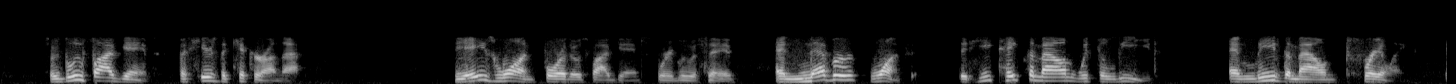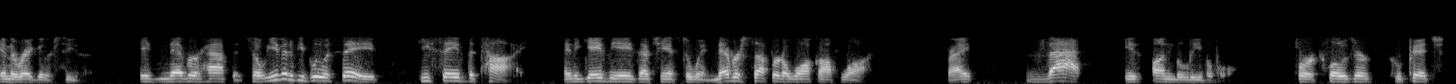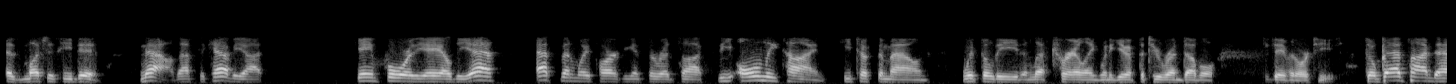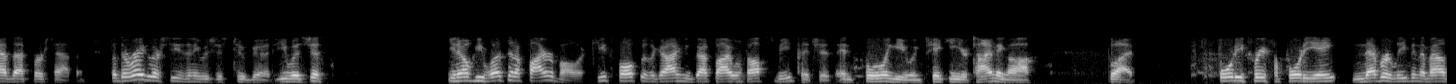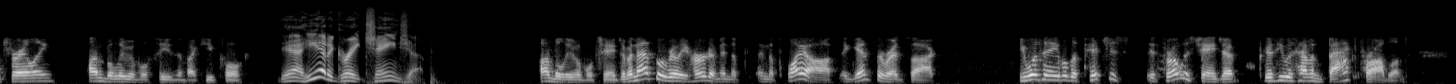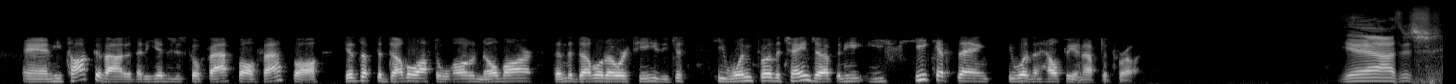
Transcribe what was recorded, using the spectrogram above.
So he blew five games. But here's the kicker on that. The A's won four of those five games where he blew a save, and never once did he take the mound with the lead and leave the mound trailing in the regular season. It never happened. So even if he blew a save, he saved the tie, and he gave the A's that chance to win. Never suffered a walk-off loss right? That is unbelievable for a closer who pitched as much as he did. Now, that's the caveat. Game four of the ALDS at Fenway Park against the Red Sox, the only time he took the mound with the lead and left trailing when he gave up the two run double to David Ortiz. So bad time to have that first happen. But the regular season, he was just too good. He was just, you know, he wasn't a fireballer. Keith Foulke was a guy who got by with off speed pitches and fooling you and taking your timing off but 43 for 48, never leaving the mound trailing. Unbelievable season by Keith Foulke. Yeah, he had a great changeup. Unbelievable changeup, and that's what really hurt him in the in the playoffs against the Red Sox. He wasn't able to pitch his throw his changeup because he was having back problems, and he talked about it that he had to just go fastball, fastball. Gives up the double off the wall to Nomar, then the double to Ortiz. He just he wouldn't throw the changeup, and he he he kept saying he wasn't healthy enough to throw it. Yeah, there's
